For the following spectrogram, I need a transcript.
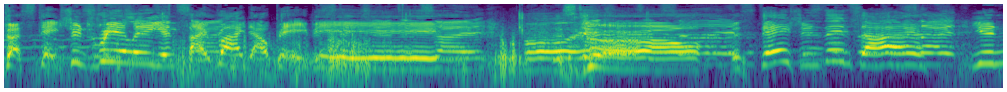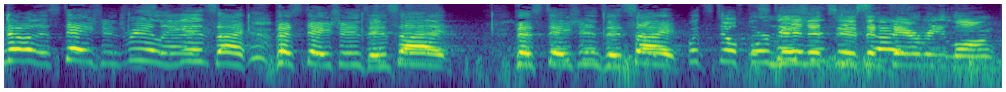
The station's really in sight right now, baby. Girl, the station's in sight. You know the station's really in sight. The station's in sight. The station's in sight. But still, four minutes isn't very long.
